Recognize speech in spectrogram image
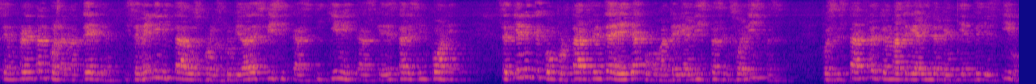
se enfrentan con la materia y se ven limitados por las propiedades físicas y químicas que ésta les impone, se tienen que comportar frente a ella como materialistas sensualistas, pues están frente a un material independiente y esquivo.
